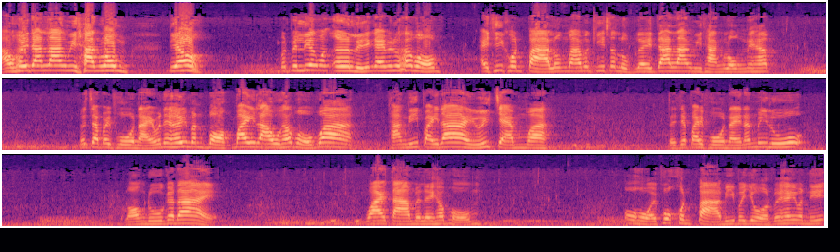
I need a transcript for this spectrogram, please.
เอาเฮ้ยด้านล่างมีทางลง เดี๋ยว มันเป็นเรื่องบังเอิญหรือยังไงไม่รู้ครับผม ไอ้ที่คนป่าลงมาเมื่อกี้สรุปเลยด้านล่างมีทางลงนะครับ แล้วจะไปโผล่ไหนวะเนี่ยเฮ้ยมันบอกใบเราครับ ผมว่าทางนี้ไปได้เฮ้ยแจมว่ะแต่จะไปโผล่ไหนนั้นไม่รู้ ลองดูก็ได้ว่ายตามไปเลยครับผม โอ้โหไอพวกคนป่ามีประโยชน์ไว้ให้วันนี้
